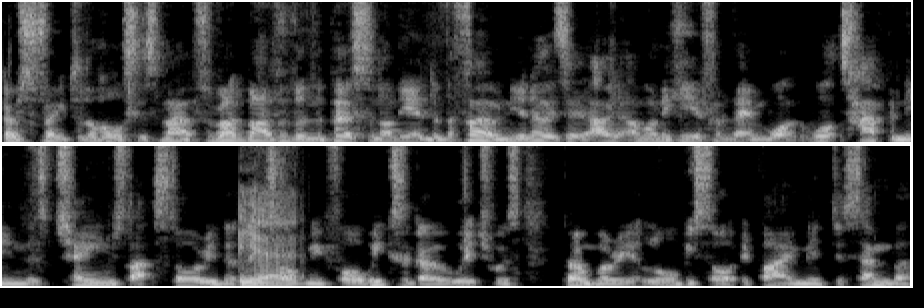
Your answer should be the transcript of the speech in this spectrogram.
go straight to the horse's mouth rather than the person on the end of the phone. You know, is it, I, I want to hear from them what what's happening that's changed that story that they yeah. told me four weeks ago, which was don't worry, it'll all be sorted by mid December.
